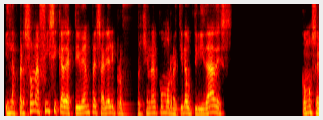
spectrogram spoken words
¿y la persona física de actividad empresarial y profesional cómo retira utilidades? ¿Cómo se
